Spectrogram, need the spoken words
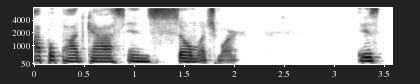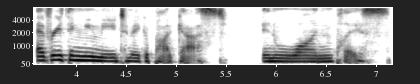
Apple Podcast, and so much more. It is everything you need to make a podcast in one place.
